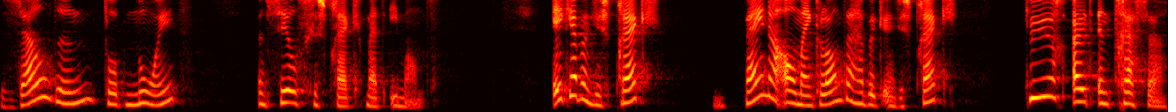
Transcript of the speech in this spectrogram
zelden tot nooit een salesgesprek met iemand. Ik heb een gesprek, bijna al mijn klanten heb ik een gesprek puur uit interesse.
